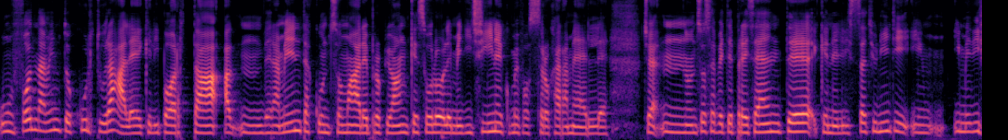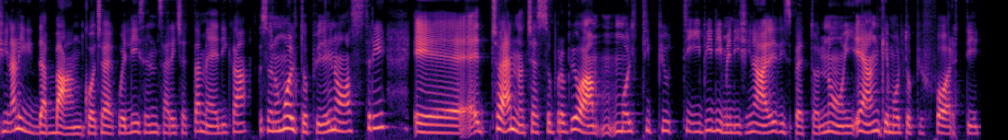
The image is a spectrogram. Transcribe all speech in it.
un fondamento culturale che li porta a, mm, veramente a consumare proprio anche solo le medicine come fossero caramelle. Cioè, mm, non so se avete presente che negli Stati Uniti i, i medicinali da banco, cioè quelli senza ricetta medica, sono molto più dei nostri e, e cioè hanno accesso proprio a molti più tipi di medicinali rispetto a noi e anche molto più forti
